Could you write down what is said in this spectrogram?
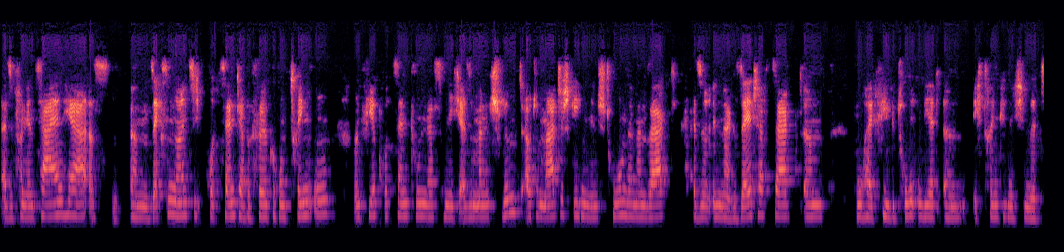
also von den Zahlen her ist ähm, 96 Prozent der Bevölkerung trinken und vier Prozent tun das nicht. Also man schwimmt automatisch gegen den Strom, wenn man sagt, also in einer Gesellschaft sagt, ähm, wo halt viel getrunken wird, ähm, ich trinke nicht mit.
